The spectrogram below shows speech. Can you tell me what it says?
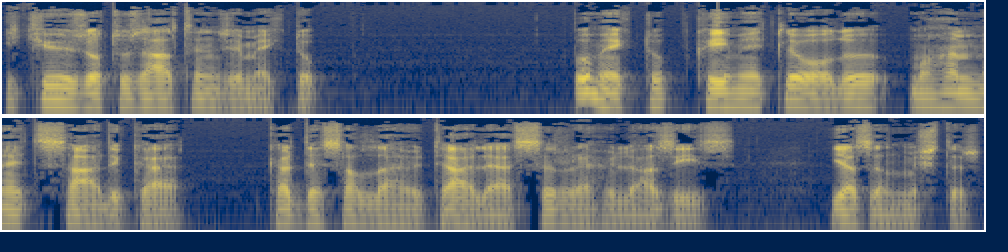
236. mektup. Bu mektup kıymetli oğlu Muhammed Sadık'a kaddesallahu teala sırrehül aziz yazılmıştır.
